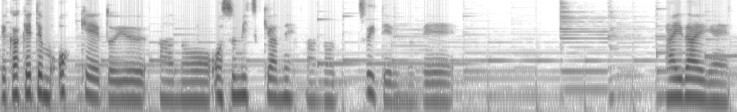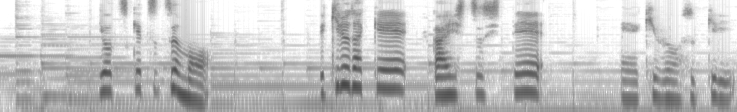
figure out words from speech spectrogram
出かけても OK という、あの、お墨付きはね、あの、ついているので、最大限気をつけつつも、できるだけ外出して、えー、気分をすっきり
